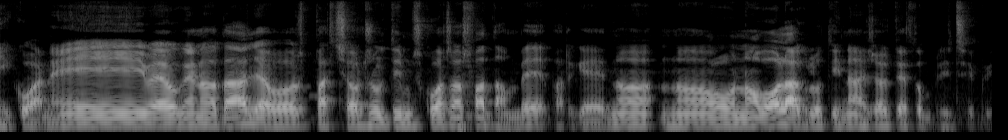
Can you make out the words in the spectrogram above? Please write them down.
i quan ell veu que no tal, llavors per això els últims quarts es fa tan bé, perquè no, no, no vol aglutinar joc des d'un principi.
